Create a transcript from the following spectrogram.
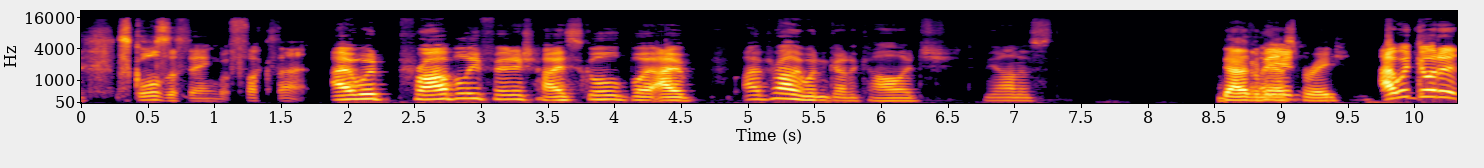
School's a thing, but fuck that. I would probably finish high school, but I I probably wouldn't go to college, to be honest. Not of I an mean, aspiration. I would go to.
